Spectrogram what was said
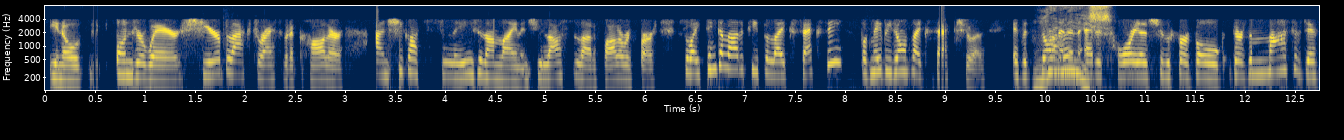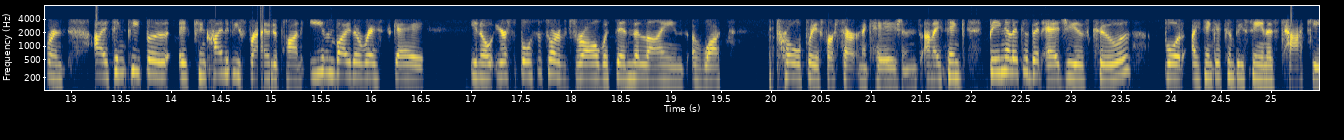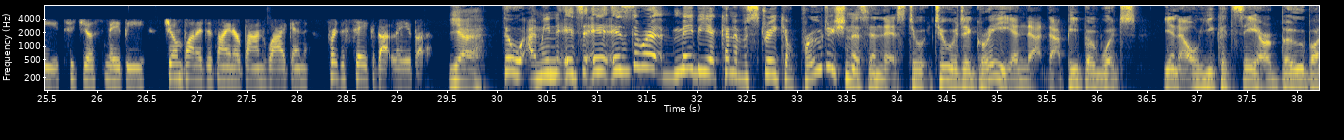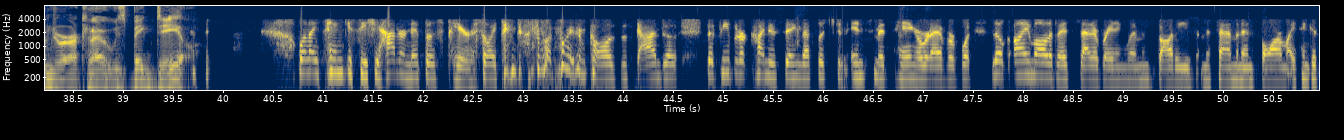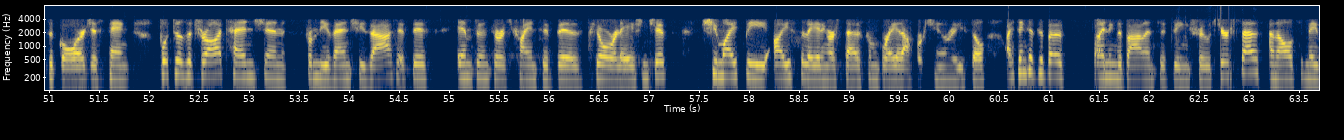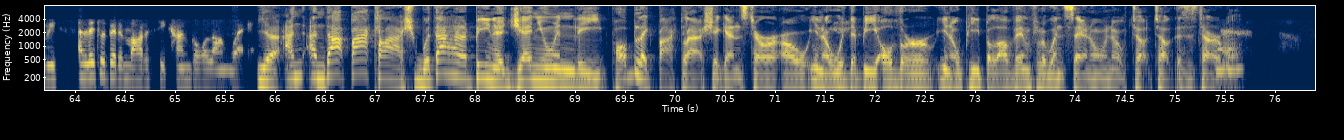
you know, underwear, sheer black dress with a collar. And she got slated online and she lost a lot of followers for it. So I think a lot of people like sexy, but maybe don't like sexual. If it's done in an Right. editorial shoot for Vogue, there's a massive difference. I think people, it can kind of be frowned upon, even by the risque. You know, you're supposed to sort of draw within the lines of what's appropriate for certain occasions. And I think being a little bit edgy is cool, but I think it can be seen as tacky to just maybe jump on a designer bandwagon for the sake of that label. Yeah. Though, I mean, it's, is there a, maybe a kind of a streak of prudishness in this to, to a degree in that, that people would, you know, you could see her boob under her clothes. Big deal. Well, I think you see, she had her nipples pierced, so I think that's what might have caused the scandal. That people are kind of saying that's such an intimate thing or whatever. But look, I'm all about celebrating women's bodies in the feminine form. I think it's a gorgeous thing. But does it draw attention from the event she's at? If this influencer is trying to build pure relationships, she might be isolating herself from great opportunities. So I think it's about finding the balance of being true to yourself and also maybe a little bit of modesty can go a long way. Yeah, and, and that backlash, would that have been a genuinely public backlash against her? Or, you know, would there be other, you know, people of influence saying, oh no, t- t- this is terrible?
